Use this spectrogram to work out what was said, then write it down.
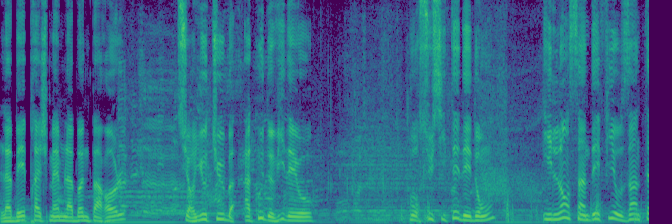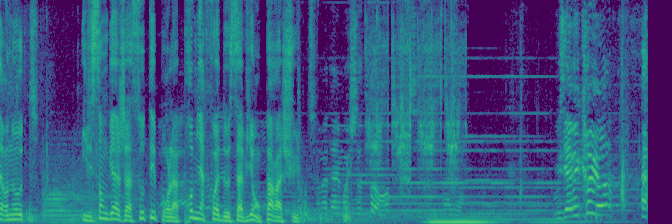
L'abbé prêche même la bonne parole sur YouTube à coups de vidéos. Pour susciter des dons, il lance un défi aux internautes il s'engage à sauter pour la première fois de sa vie en parachute. Vous y avez cru, hein?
